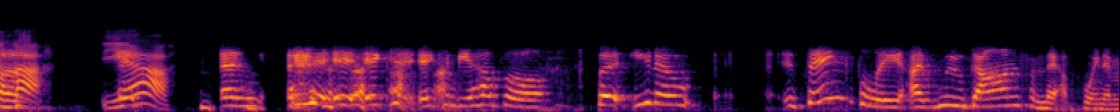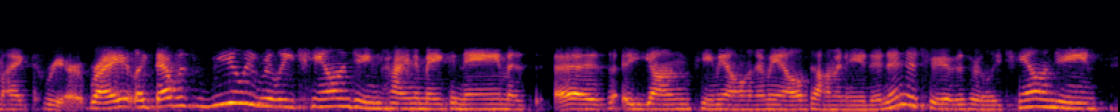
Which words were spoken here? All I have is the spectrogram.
Um, yeah. And, and it, it, can, it can be helpful. But, you know, thankfully, I've moved on from that point in my career, right? Like that was really, really challenging trying to make a name as, as a young female in a male dominated industry. It was really challenging.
